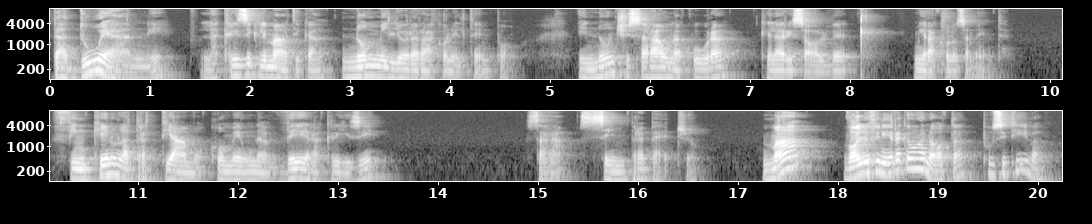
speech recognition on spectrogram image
da due anni la crisi climatica non migliorerà con il tempo e non ci sarà una cura che la risolve miracolosamente. Finché non la trattiamo come una vera crisi, sarà sempre peggio. Ma voglio finire con una nota positiva.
